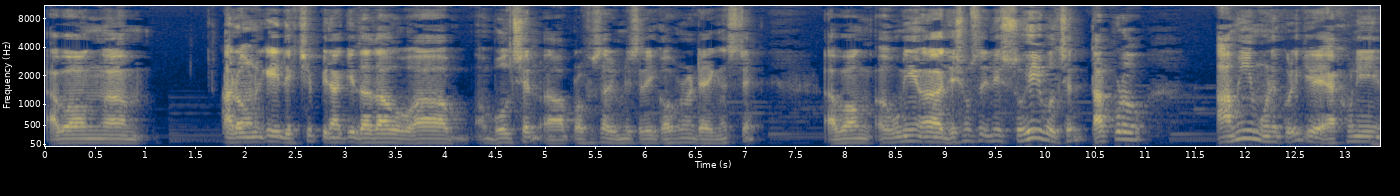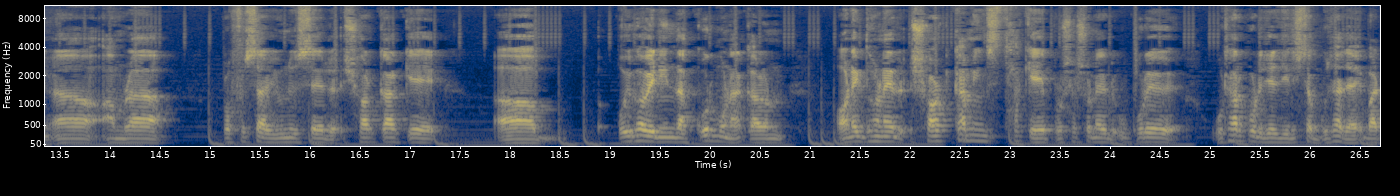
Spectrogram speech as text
এবং আম, আরও অনেকেই দেখছি পিনাকি দাদাও বলছেন প্রফেসর ইউনিসের এই গভর্নমেন্ট এগেনস্টে এবং উনি যে সমস্ত জিনিস সহি বলছেন তারপরেও আমি মনে করি যে এখনই আমরা প্রফেসর ইউনুসের সরকারকে ওইভাবে নিন্দা করব না, কারণ অনেক ধরনের শর্টকামিংস থাকে প্রশাসনের উপরে ওঠার পরে যে জিনিসটা বোঝা যায় বাট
